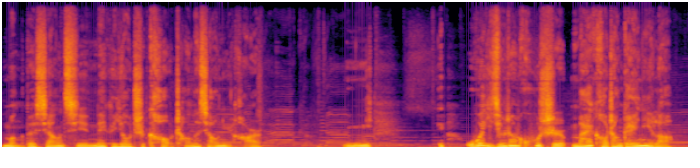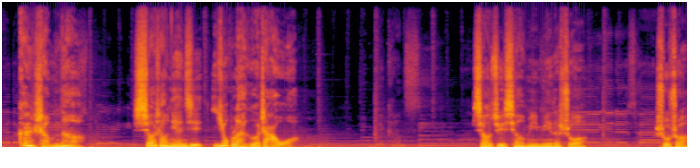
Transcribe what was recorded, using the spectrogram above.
猛地想起那个要吃烤肠的小女孩。你，我已经让护士买烤肠给你了，干什么呢？小小年纪又来讹诈我。小巨笑眯眯地说：“叔叔，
